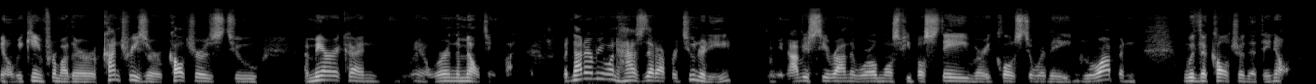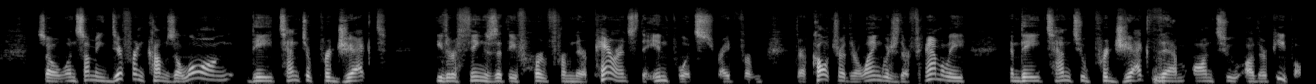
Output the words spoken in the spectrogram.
you know we came from other countries or cultures to america and you know we're in the melting pot. But not everyone has that opportunity i mean obviously around the world most people stay very close to where they grew up and with the culture that they know so when something different comes along they tend to project either things that they've heard from their parents, the inputs, right, from their culture, their language, their family, and they tend to project them onto other people.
